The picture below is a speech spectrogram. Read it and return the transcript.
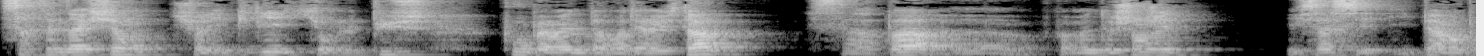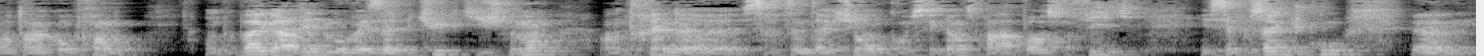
certaines actions sur les piliers qui ont le plus pour vous permettre d'avoir des résultats, ça va pas euh, permettre de changer. Et ça, c'est hyper important à comprendre. On peut pas garder une mauvaise habitude qui justement entraîne euh, certaines actions en conséquence par rapport à son physique. Et c'est pour ça que du coup, euh,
